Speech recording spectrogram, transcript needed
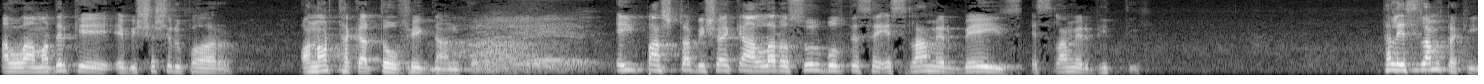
আল্লাহ আমাদেরকে এ বিশ্বাসের উপর অনর থাকার তৌফিক দান করে এই পাঁচটা বিষয়কে আল্লাহ রসুল বলতেছে ইসলামের বেইজ, ইসলামের ভিত্তি। তাহলে ইসলামটা কি?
